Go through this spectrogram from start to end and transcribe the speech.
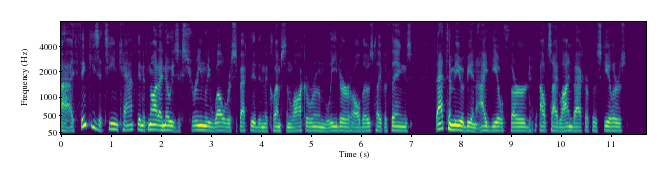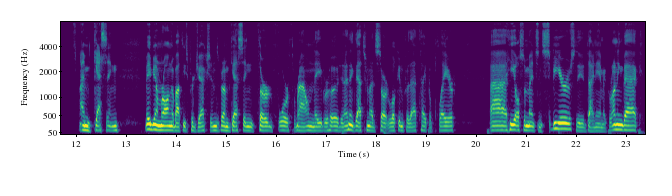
Uh, I think he's a team captain. If not, I know he's extremely well respected in the Clemson locker room, leader, all those type of things. That to me would be an ideal third outside linebacker for the Steelers. I'm guessing, maybe I'm wrong about these projections, but I'm guessing third, fourth round neighborhood. And I think that's when I'd start looking for that type of player. Uh, he also mentioned Spears, the dynamic running back.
